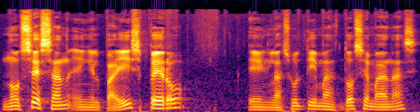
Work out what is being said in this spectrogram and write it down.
no cesan en el país, pero en las últimas dos semanas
